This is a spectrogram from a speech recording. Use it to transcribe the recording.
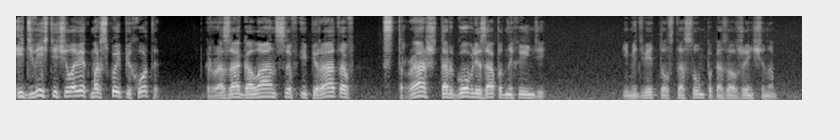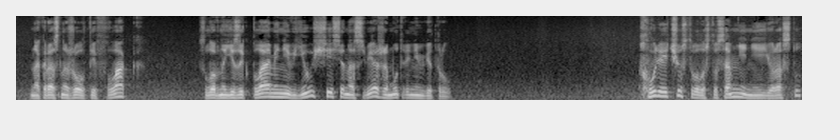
и 200 человек морской пехоты, гроза голландцев и пиратов, страж торговли западных Индий. И медведь Толстосум показал женщинам на красно-желтый флаг, словно язык пламени, вьющийся на свежем утреннем ветру. Хулия чувствовала, что сомнения ее растут,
